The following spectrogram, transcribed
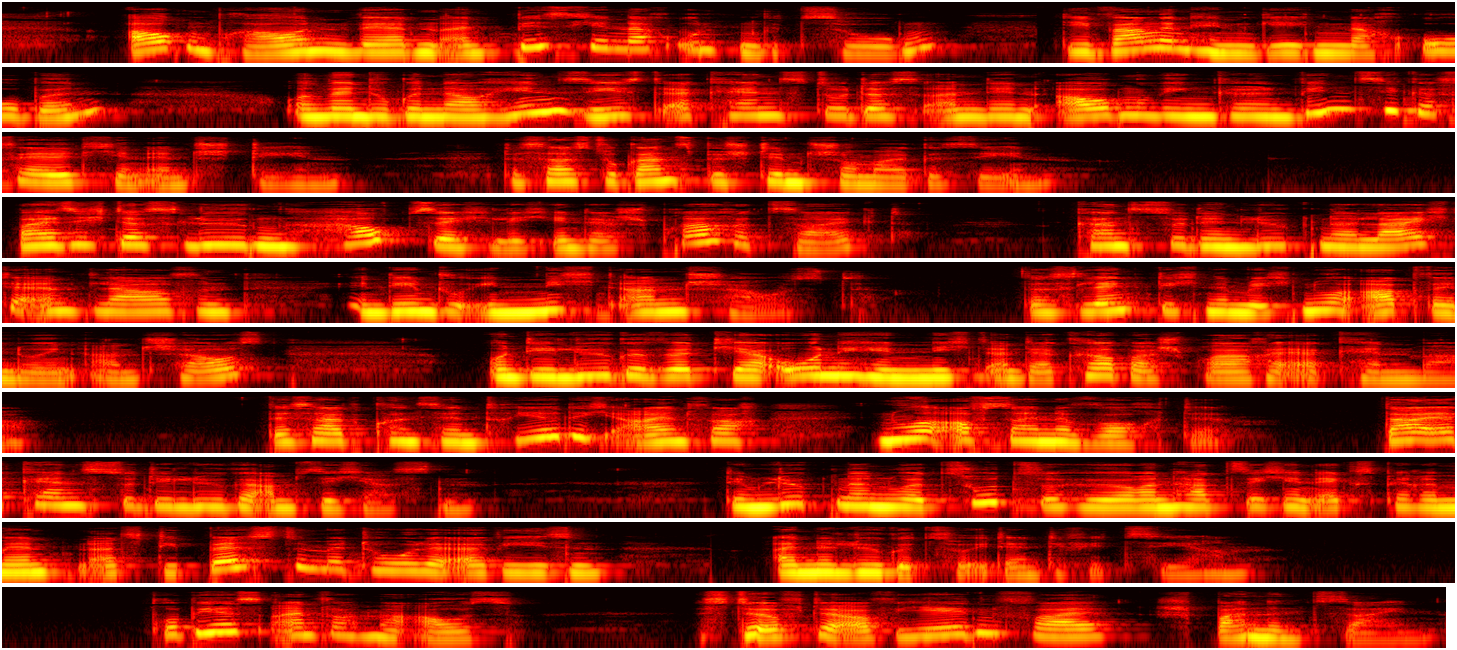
Augenbrauen werden ein bisschen nach unten gezogen, die Wangen hingegen nach oben, und wenn du genau hinsiehst, erkennst du, dass an den Augenwinkeln winzige Fältchen entstehen. Das hast du ganz bestimmt schon mal gesehen. Weil sich das Lügen hauptsächlich in der Sprache zeigt, kannst du den Lügner leichter entlarven, indem du ihn nicht anschaust. Das lenkt dich nämlich nur ab, wenn du ihn anschaust, und die Lüge wird ja ohnehin nicht an der Körpersprache erkennbar. Deshalb konzentrier dich einfach nur auf seine Worte. Da erkennst du die Lüge am sichersten. Dem Lügner nur zuzuhören hat sich in Experimenten als die beste Methode erwiesen, eine Lüge zu identifizieren. Probier es einfach mal aus. Es dürfte auf jeden Fall spannend sein.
